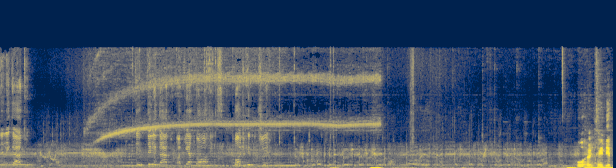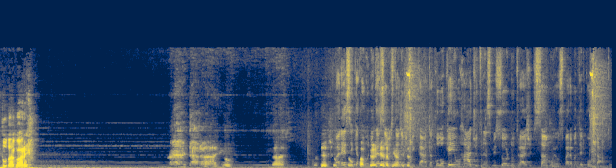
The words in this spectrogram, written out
Delegado? De- delegado, aqui é a Torres. Pode repetir? Porra, eu entendi tudo agora, hein? Ai, caralho. Meu Deus, Parece o que a da comunicação minha está vida. danificada. Coloquei um rádio transmissor no traje de Samuels para manter contato.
